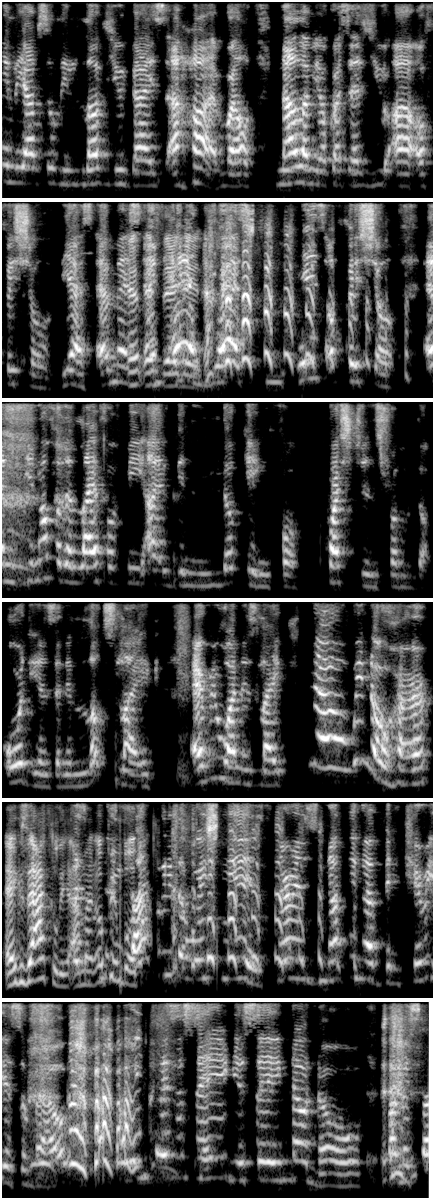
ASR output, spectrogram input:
really absolutely love you guys. Uh-huh. Well, Nala Miyoko says you are official. Yes, MSNN. yes, she is official. And you know, for the life of me, I've been looking for questions from the audience, and it looks like everyone is like, "No, we know her." Exactly, I'm an open book. Exactly the way she is. There is nothing I've been curious about. What you guys are saying, you're saying, "No, no, Vanessa,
